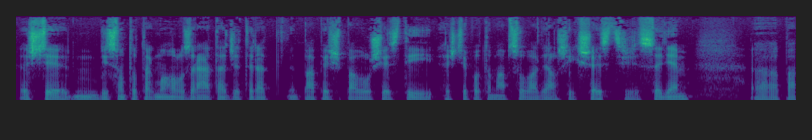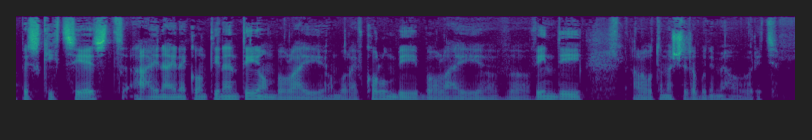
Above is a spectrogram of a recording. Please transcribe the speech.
ešte by som to tak mohol zrátať, že teda pápež Pavol VI ešte potom absolvoval ďalších 6, čiže 7 e, pápežských ciest aj na iné kontinenty. On bol aj, on bol aj v Kolumbii, bol aj v Indii, ale o tom ešte teda budeme hovoriť.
